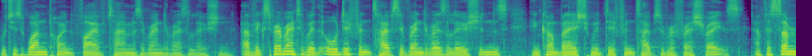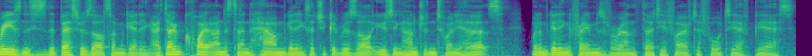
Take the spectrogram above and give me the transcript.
which is 1.5 times the render resolution. I've experimented with all different types of render resolutions in combination with different types of refresh rates, and for some reason this is the best result I'm getting. I don't quite understand how I'm getting such a good result using 120Hz, when I'm getting frames of around 35 to 40 FPS.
